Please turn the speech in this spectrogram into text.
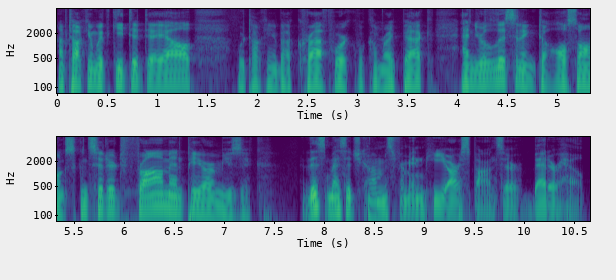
I'm talking with Geeta Dayal. We're talking about Kraftwerk. We'll come right back. And you're listening to All Songs Considered from NPR Music. This message comes from NPR sponsor BetterHelp,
